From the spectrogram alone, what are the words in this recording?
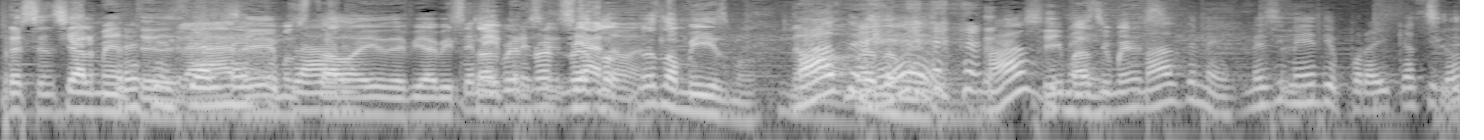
Presencialmente, Presencialmente, sí, hemos claro. estado ahí de vía virtual. pero No, no es lo, nomás. no es lo mismo. más de mes, mismo. más Sí, de más mes, de un mes. Más de mes, mes y medio, por ahí casi dos.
